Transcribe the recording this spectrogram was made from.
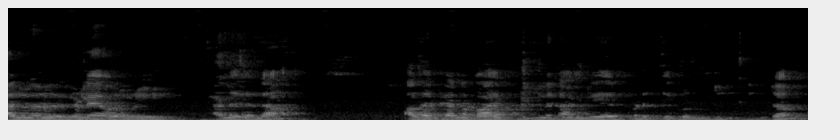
அலுவலர்களை அவர்கள் அணுகலாம். அதற்கான வாய்ப்புகளை நாங்கள் ஏற்படுத்தி கொண்டிருக்கின்றோம்.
